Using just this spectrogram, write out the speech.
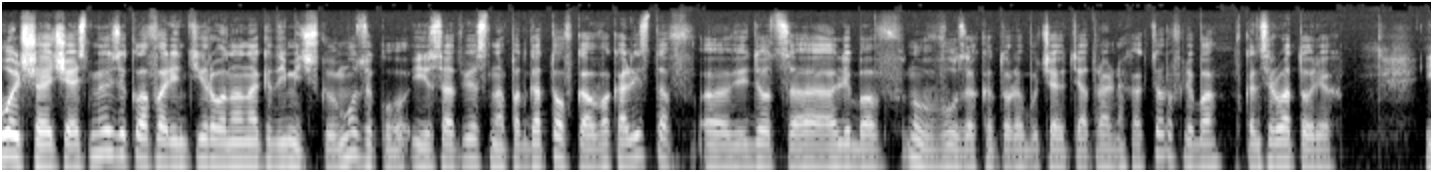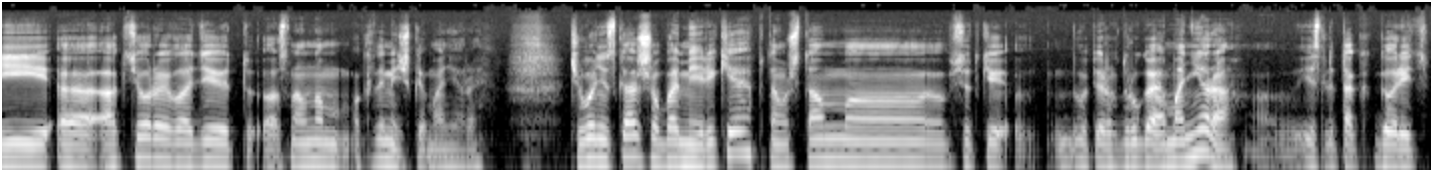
большая часть мюзиклов ориентирована на академическую музыку, и, соответственно, подготовка вокалистов э, ведется либо в, ну, в вузах, которые обучают театральных актеров, либо в консерваториях. И э, актеры владеют в основном академической манерой. Чего не скажешь об Америке, потому что там э, все-таки, во-первых, другая манера, если так говорить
